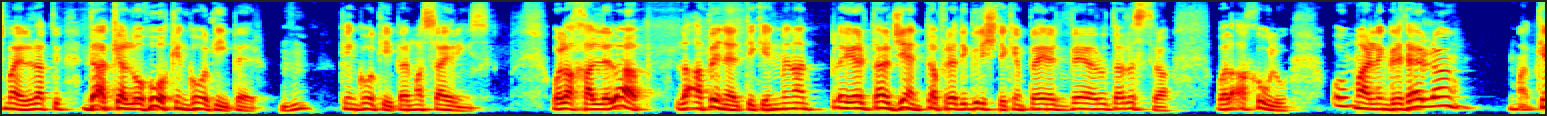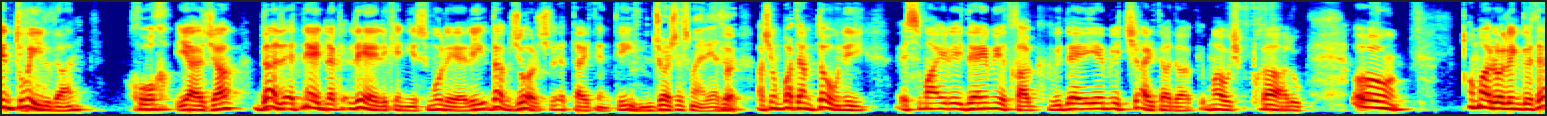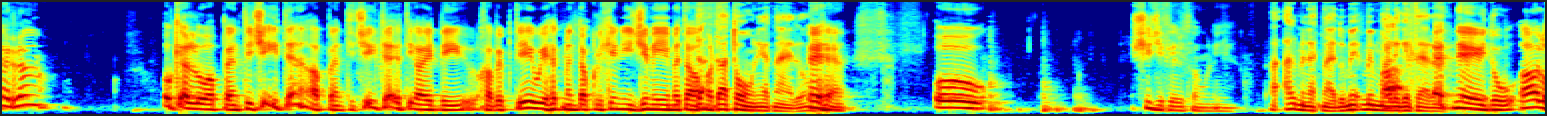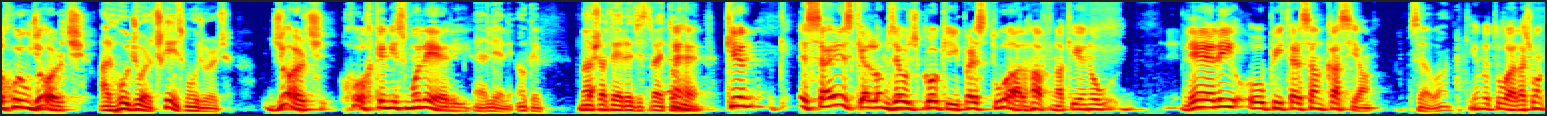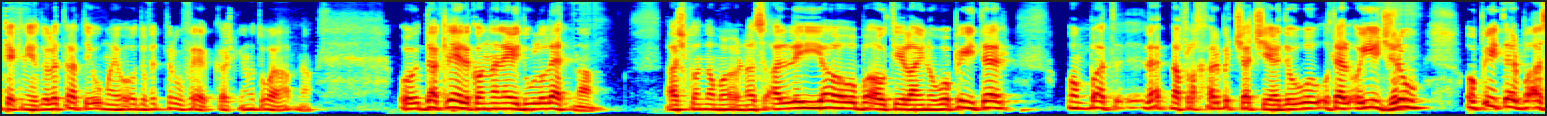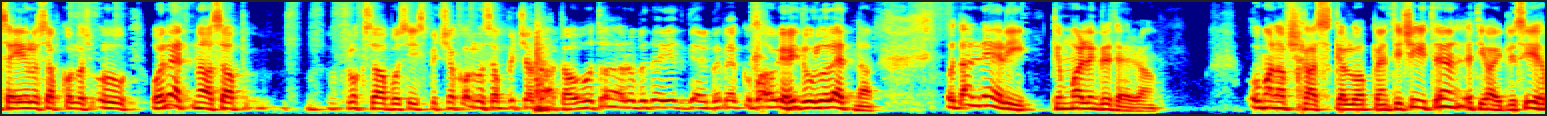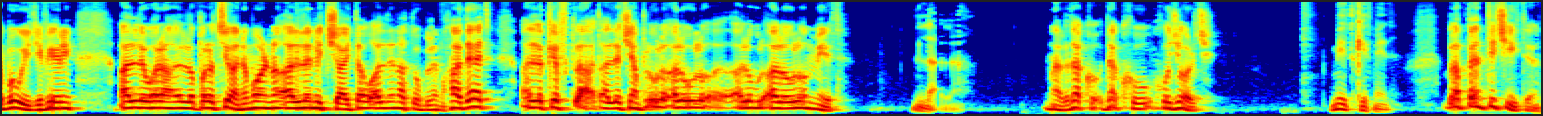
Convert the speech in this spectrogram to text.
Smiley, dak kellu hu kien goalkeeper. Mhm. Kien goalkeeper ma' Sirens. U l-axħar li lab, laqa penalty kien minna player tal-ġent ta' Freddy Grishti kien player veru tal-istra. U l-axħulu. U mar l-Ingilterra, kien twil dan, Ħuh jerġa', dan li qed ngħidlek Leli kien jismu Leli, dak Ġorġ li qed tgħid inti. Ġorġ l-Ismajli, eżatt. Għax imbagħad hemm Tony Smajli dejjem jidħak, dejjem jiċċajta dak, m'hawnx bħalu. U marru l-Ingilterra U kellu appentiċite, appentiċite, qed jgħidli ħabib tiegħi wieħed minn dak li kien jiġi mimi ta' Da Tony qed ngħidu. U X'jiġifieri Tony? Għal min qed ngħidu minn ma' l-Ingilterra. Qed ngħidu għal ħu George. Għal ħu George, kien jismu George? George, ħuh kien jismu Leri. Eh, Leri, ok. Ma nafx għalfejn reġistrajt Tony. Eh, kien, is-Sirens kellhom żewġ goalkeepers twal ħafna kienu Leri u Peter Sankasja. Sewa. Kienu twal, għax anke kien jieħdu l-tratti u ma joqogħdu fit-trufek, għax kienu twal ħafna. U dak li konna ngħidu l-etna. Għax konna morna sqallija u baqgħu tilajnu u Peter, Umbat letna fl-axħar bieċa ċedu u telqu jiġru u Peter baqa sejru sab kollox u letna sab flok sabu si spiċċa kollu sab biċċa taqta u taru bida jitgerbi bekku baw jgħidu l letna. U dan l-eli kien mar l-Ingilterra. u ma nafx ħass kellu appentiċite, qed jgħid li sieħbu jiġifieri, għalli wara l-operazzjoni morna għalli niċċajta u għalli natu bl-imħadet, għalli kif tlaqt, għalli ċemplu għallu l-ommiet. La, la. Mela, dak hu Ġorġ. Miet kif miet? Bl-appentiċite.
